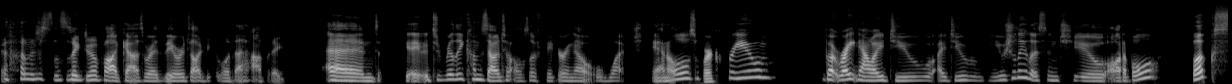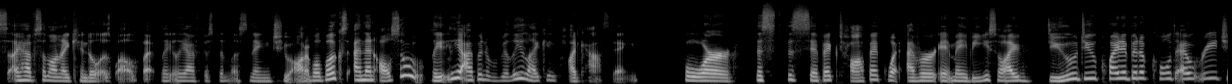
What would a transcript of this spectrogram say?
I was just listening to a podcast where they were talking about that happening. And it really comes down to also figuring out what channels work for you. But right now I do I do usually listen to Audible books. I have some on my Kindle as well, but lately I've just been listening to Audible books. And then also lately I've been really liking podcasting for the specific topic, whatever it may be. So I do do quite a bit of cold outreach,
